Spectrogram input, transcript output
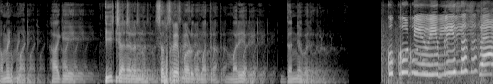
ಕಮೆಂಟ್ ಮಾಡಿ. ಹಾಗೆಯೇ ಈ ಚಾನೆಲ್ ಅನ್ನು ಸಬ್ಸ್ಕ್ರೈಬ್ ಮಾಡುವುದು ಮಾತ್ರ ಮರೆಯಬೇಡಿ. ಧನ್ಯವಾದಗಳು. ಕುಕ್ಕು ಟಿವಿ please subscribe.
